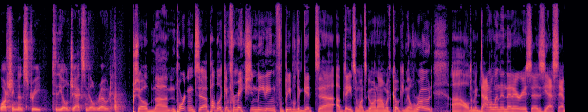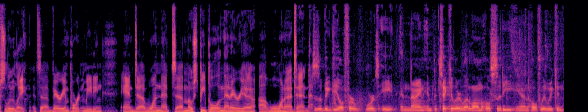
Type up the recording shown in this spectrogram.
Washington Street to the old Jacksonville Road. So, uh, important uh, public information meeting for people to get uh, updates on what's going on with Koke Mill Road. Uh, Alderman Donelan in that area says, yes, absolutely. It's a very important meeting and uh, one that uh, most people in that area will want to attend. This is a big deal for wards eight and nine in particular, let alone the whole city, and hopefully we can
